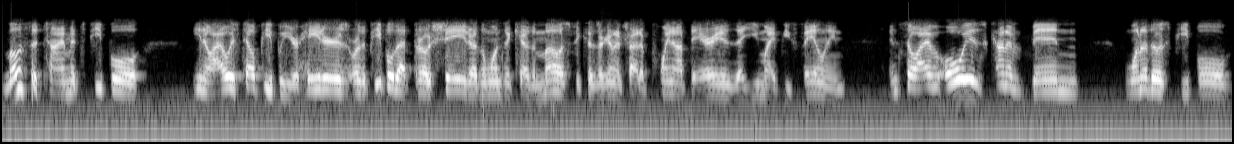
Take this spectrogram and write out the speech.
most of the time, it's people. You know, I always tell people your haters or the people that throw shade are the ones that care the most because they're going to try to point out the areas that you might be failing. And so I've always kind of been one of those people.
